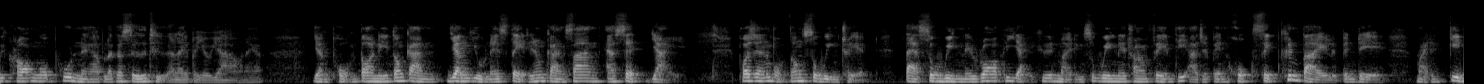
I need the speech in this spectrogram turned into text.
วิเคราะห์งบหุ้นนะครับ แล้วก็ซื้อถืออะไรไปยาวๆนะครับ อย่างผมตอนนี้ต้องการยังอยู่ในสเตจที่ต้องการสร้าง asset ใหญ่ เพราะฉะนั้นผมต้องสวิงเทรดแต่สวิงในรอบที่ใหญ่ขึ้นหมายถึงสวิงใน time frame ที่อาจจะเป็น 60 ขึ้นไปหรือเป็น day หมายถึงกิน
